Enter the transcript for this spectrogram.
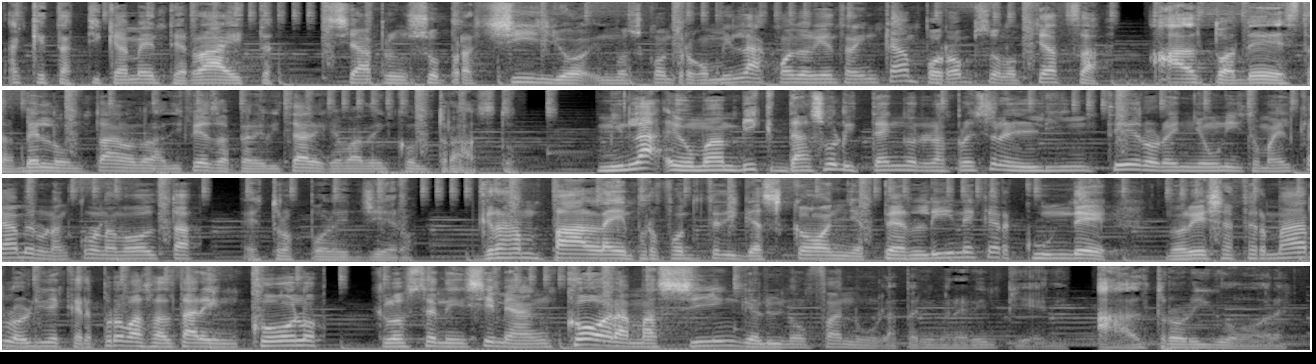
Anche tatticamente Wright si apre un sopracciglio in uno scontro con Milà, quando rientra in campo Robson lo piazza alto a destra, ben lontano dalla difesa per evitare che vada in contrasto. Milà e Oman Bik da soli tengono in pressione l'intero Regno Unito, ma il Camerun ancora una volta è troppo leggero. Gran palla in profondità di Gascogna per Lineker, Koundé non riesce a fermarlo, Lineker prova a saltare in cono, che lo stende insieme ancora a Massing e lui non fa nulla per rimanere in piedi. Altro rigore.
